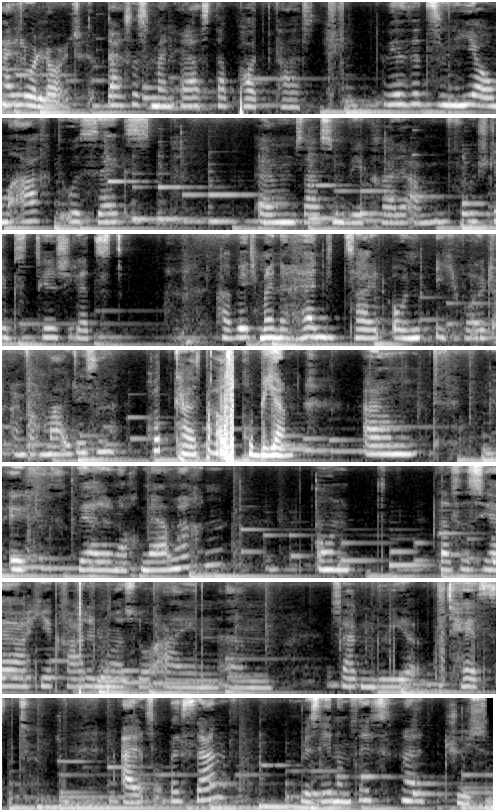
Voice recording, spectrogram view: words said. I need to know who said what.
Speaker 1: Hallo Leute, das ist mein erster Podcast. Wir sitzen hier um 8.06 Uhr. Ähm, saßen wir gerade am Frühstückstisch. Jetzt habe ich meine Handyzeit und ich wollte einfach mal diesen Podcast ausprobieren. Ähm, ich werde noch mehr machen und das ist ja hier gerade nur so ein ähm, sagen wir Test. Also bis dann. Wir sehen uns nächstes Mal. Tschüss.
